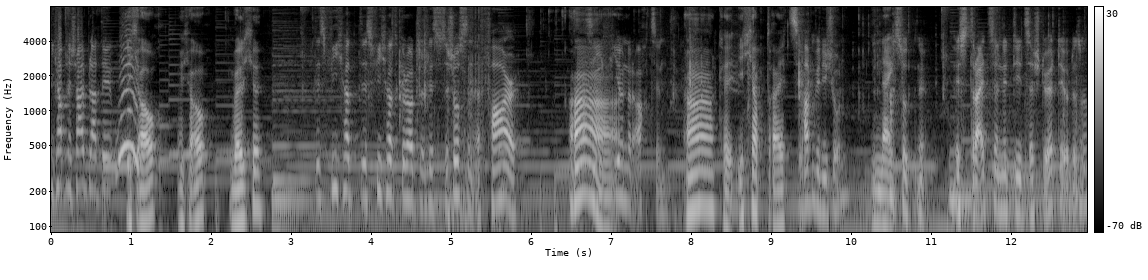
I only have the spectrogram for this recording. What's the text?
Ich habe eine Schallplatte. Uh, Ich auch. Ich auch. Welche? das Viech hat, das Viech hat gerade das erschossen. Far. Ah. C418. ah, okay. Ich hab 13. Haben wir die schon? Nein. Achso, ne. Ist 13 nicht die zerstörte oder so?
